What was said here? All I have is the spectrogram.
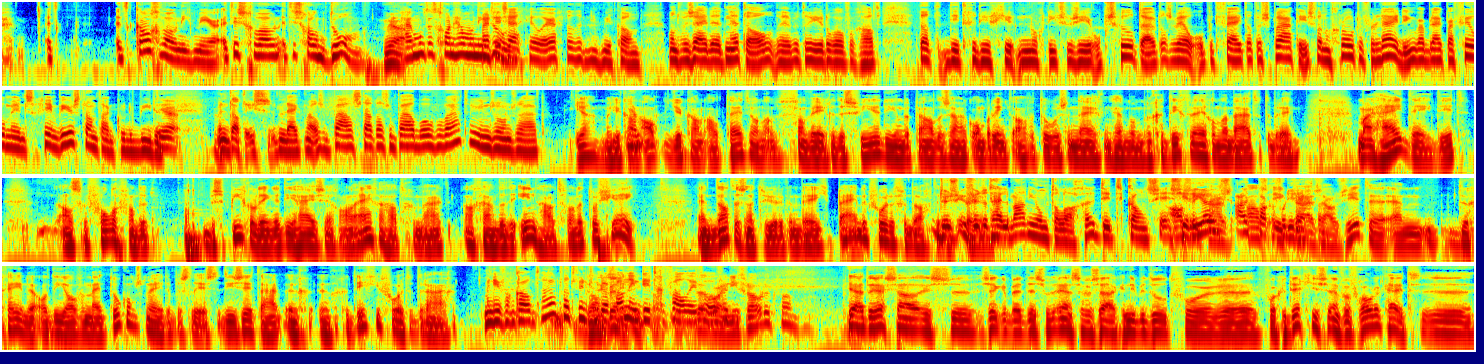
het, kan gewoon niet meer. Het is gewoon, het is gewoon dom. Hij moet het gewoon helemaal niet maar doen. het is eigenlijk heel erg dat het niet meer kan. Want we zeiden het net al, we hebben het er eerder over gehad... dat dit gedichtje nog niet zozeer op schuld uit... als wel op het feit dat er sprake is van een grote verleiding... waar blijkbaar veel mensen geen weerstand aan kunnen bieden. Ja. En dat is, lijkt me als een paal, staat als een paal boven water in zo'n zaak. Ja, maar je kan, Al, je kan altijd wel vanwege de sfeer die een bepaalde zaak ombrengt... af en toe eens een neiging hebben om een gedichtregel naar buiten te brengen. Maar hij deed dit als gevolg van de bespiegelingen die hij zich al eigen had gemaakt... aangaande de inhoud van het dossier. En dat is natuurlijk een beetje pijnlijk voor de verdachte. Dus u vindt het helemaal niet om te lachen? Dit kan serieus daar, uitpakken voor die rechter. rechter? Als ik daar zou zitten en degene die over mijn toekomst mede beslist... die zit daar een, een gedichtje voor te dragen. Meneer Van Kalmthout, wat vindt u daarvan in dit geval even over die... die... vrolijk van. Ja, de rechtszaal is uh, zeker bij dit soort ernstige zaken niet bedoeld voor, uh, voor gedichtjes en voor vrolijkheid. Uh,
